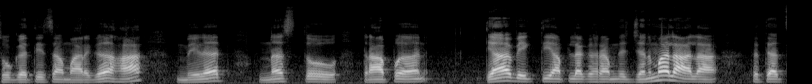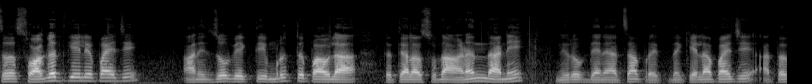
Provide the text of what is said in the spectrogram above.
सुगतीचा मार्ग हा मिळत नसतो. तर आपण त्या व्यक्ती आपल्या घरामध्ये जन्माला आला तर त्याचं स्वागत केले पाहिजे. आणि जो व्यक्ती मृत पावला तर त्यालासुद्धा आनंदाने निरोप देण्याचा प्रयत्न केला पाहिजे. आता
